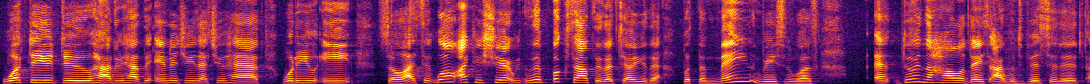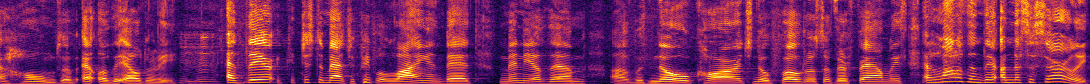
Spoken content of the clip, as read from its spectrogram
what do you do? How do you have the energy that you have? What do you eat? So I said, well, I can share it. There are books out there that tell you that. But the main reason was and during the holidays, I would visit uh, homes of, of the elderly. Mm -hmm. And there, just imagine people lying in bed, many of them uh, with no cards, no photos of their families, and a lot of them there unnecessarily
